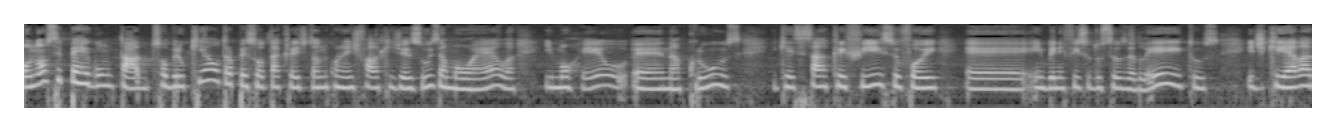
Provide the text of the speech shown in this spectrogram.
ou não se perguntar sobre o que a outra pessoa está acreditando quando a gente fala que Jesus amou ela e morreu é, na cruz e que esse sacrifício foi é, em benefício dos seus eleitos e de que ela,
